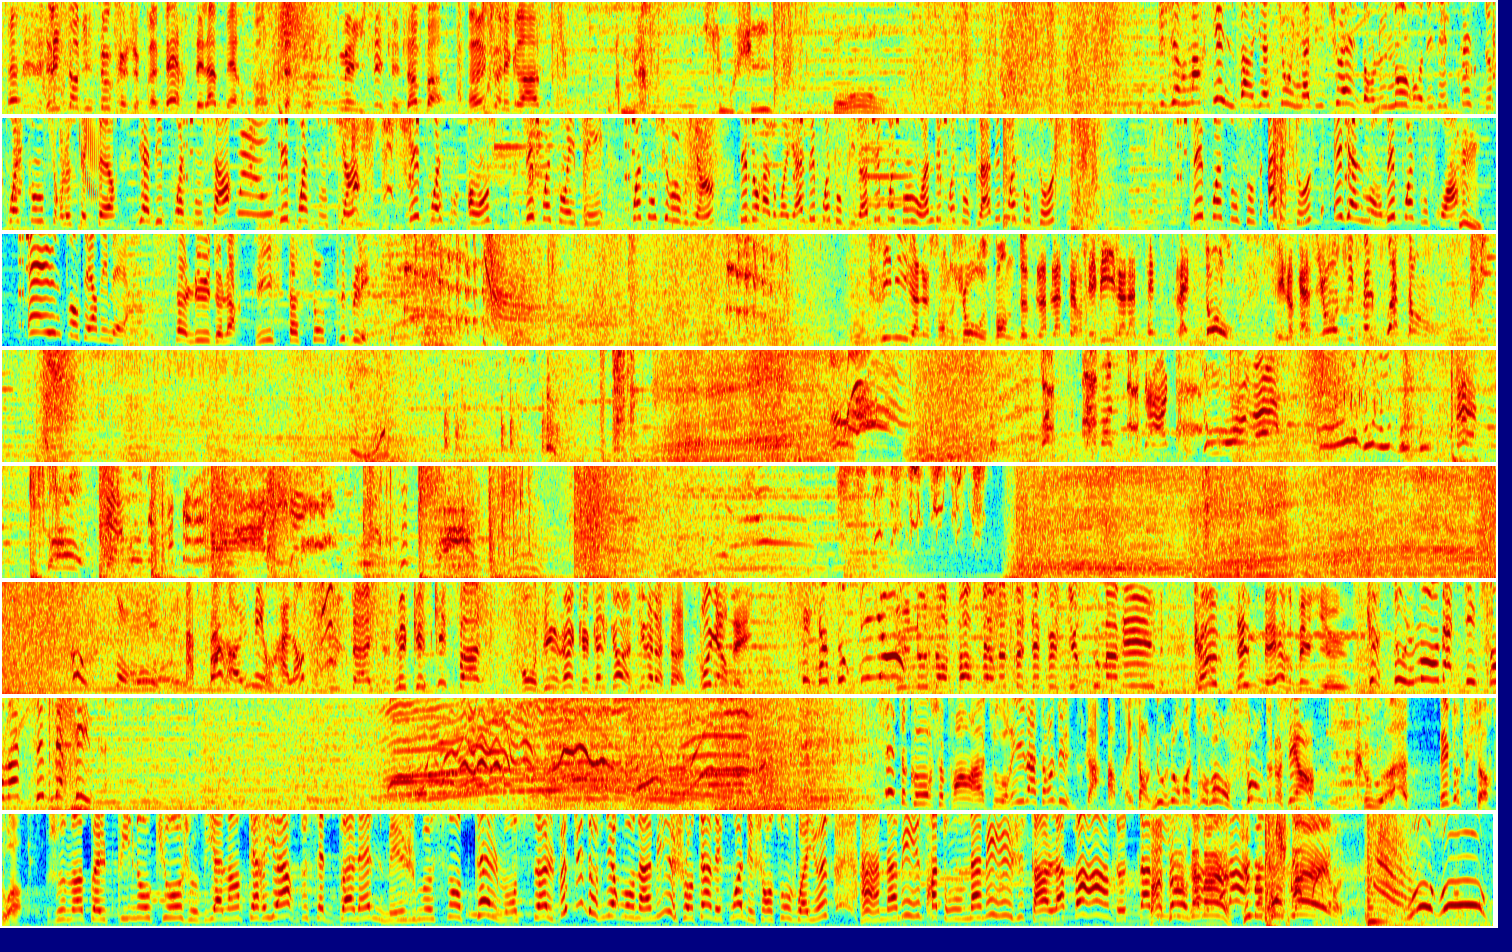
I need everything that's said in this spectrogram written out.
L'étang que je préfère, c'est la mer morte. Mais ici, c'est sympa, hein, collégramme? Sushi Bon J'ai remarqué une variation inhabituelle dans le nombre des espèces de poissons sur le secteur. Il y a des poissons chats, des poissons chiens, des poissons anges, des poissons épées, poissons chirurgiens, des dorades royales, des poissons pilotes, des poissons moines, des poissons plats, des poissons sauces, des poissons sauces avec toast, également des poissons froids et une panthère des mers. Salut de l'artiste à son public. Fini la leçon de choses, bande de blablateurs débiles à la tête pleine d'eau C'est l'occasion qui fait le poisson Ma parole, mais on ralentit. Moustaille, mais qu'est-ce qui se passe? On dirait que quelqu'un a tiré la chasse, regardez. C'est un tourbillon. Il nous emporte vers notre sépulture sous-marine. Comme c'est merveilleux. Que tout le monde active son mode submersible course prend un tour inattendu, car à présent nous nous retrouvons au fond de l'océan. Quoi? Et d'où tu sors, toi? Je m'appelle Pinocchio, je vis à l'intérieur de cette baleine, mais je me sens tellement seule. Veux-tu devenir mon ami et chanter avec moi des chansons joyeuses? Un ami sera ton ami jusqu'à la fin de ta vie. Attends, gamin Tu me pompes l'air Wouhou!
